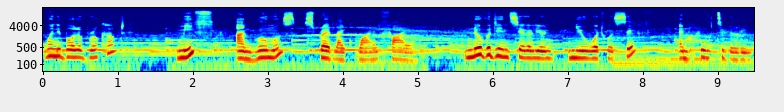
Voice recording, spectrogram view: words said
When Ebola broke out, myths and rumors spread like wildfire. Nobody in Sierra Leone knew what was safe and who to believe.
